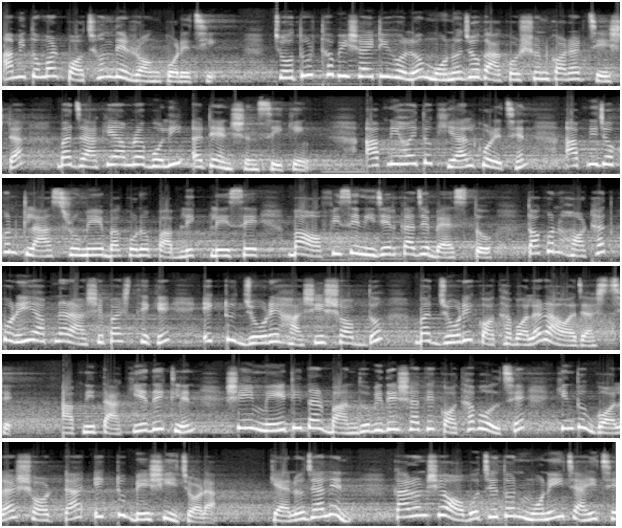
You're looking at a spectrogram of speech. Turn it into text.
আমি তোমার পছন্দের রং পরেছি। চতুর্থ বিষয়টি হলো মনোযোগ আকর্ষণ করার চেষ্টা বা যাকে আমরা বলি অ্যাটেনশন সিকিং আপনি হয়তো খেয়াল করেছেন, আপনি যখন ক্লাসরুমে বা কোনো পাবলিক প্লেসে বা অফিসে নিজের কাজে ব্যস্ত, তখন হঠাৎ করেই আপনার আশেপাশ থেকে একটু জোরে হাসির শব্দ বা জোরে কথা বলার আওয়াজ আসছে। আপনি তাকিয়ে দেখলেন, সেই মেয়েটি তার বান্ধবীদের সাথে কথা বলছে, কিন্তু গলার স্বরটা একটু বেশিই চড়া। কেন জানেন? কারণ সে অবচেতন মনেই চাইছে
